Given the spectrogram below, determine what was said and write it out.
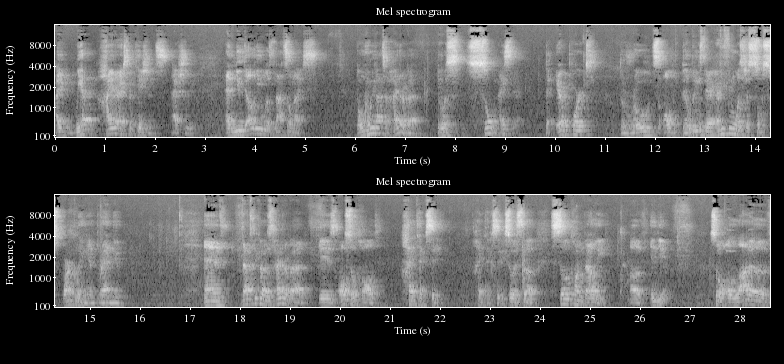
I, we had higher expectations, actually. And New Delhi was not so nice. But when we got to Hyderabad, it was so nice there. The airport, the roads, all the buildings there, everything was just so sparkling and brand new. And that's because Hyderabad is also called high tech city. High tech city. So it's the Silicon Valley of India. So a lot of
